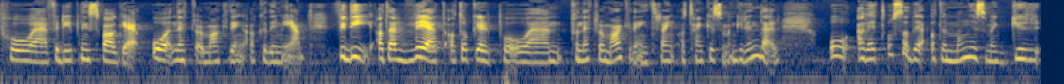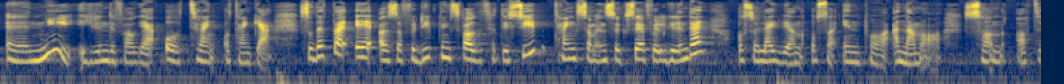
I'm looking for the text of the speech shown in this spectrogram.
på eh, fordypningsfaget og Network Marketing Akademiet. Fordi at jeg vet at dere på, eh, på Network Marketing trenger å tenke som en gründer. Og jeg vet også det at det er mange som er eh, ny i gründerfaget og trenger å tenke. Så dette er altså fordypningsfag 37, tenk som en suksessfull gründer. Og så legger vi den også inn på NMA, sånn at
